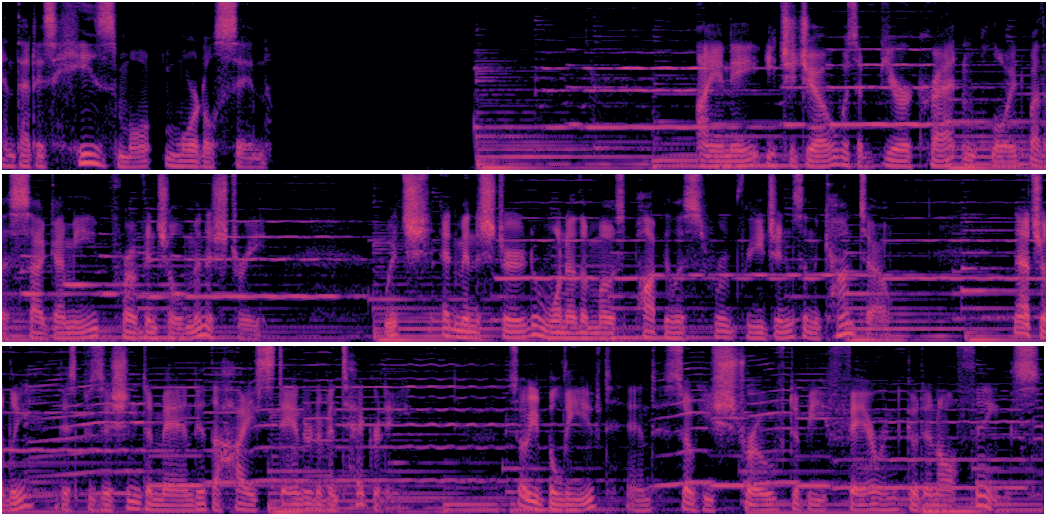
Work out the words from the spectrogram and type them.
and that is his mo- mortal sin. Ayane Ichijo was a bureaucrat employed by the Sagami Provincial Ministry, which administered one of the most populous regions in the Kanto. Naturally, this position demanded the highest standard of integrity, so he believed, and so he strove to be fair and good in all things.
